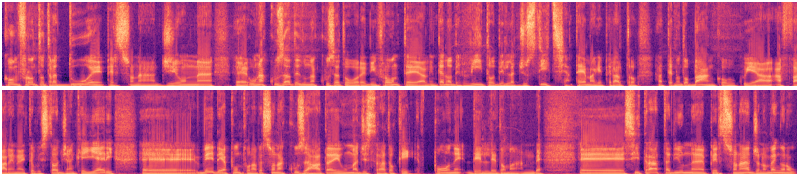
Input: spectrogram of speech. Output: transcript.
confronto tra due personaggi, un, eh, un accusato ed un accusatore di fronte all'interno del rito della giustizia, tema che peraltro ha tenuto banco qui a, a Fahrenheit quest'oggi anche ieri, eh, vede appunto una persona accusata e un magistrato che pone delle domande. Eh, si tratta di un personaggio, non vengono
